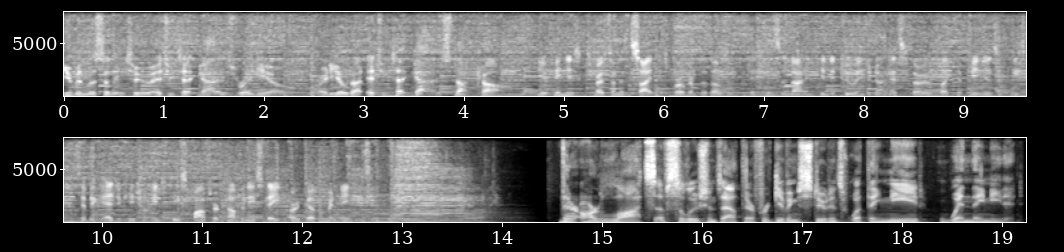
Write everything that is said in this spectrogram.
You've been listening to EduTech Guys Radio, radio.edutechguys.com. The opinions expressed on this site and its programs are those of participants and not intended to and do not necessarily reflect the opinions of any specific educational entity, sponsor, company, state, or government agency. There are lots of solutions out there for giving students what they need when they need it.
